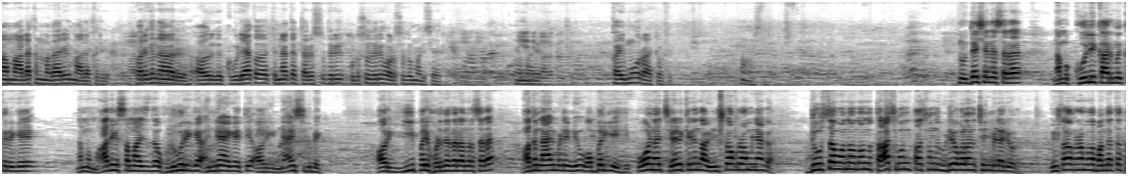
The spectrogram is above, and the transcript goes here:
ಆ ಮಾಲಕನ ಮಗ ರೀ ಮಾಲಕ ರೀ. ಹೊರಗಿನ ರೀ ಅವ್ರಿಗೆ ಕುಡಿಯಾಕ ತಿನ್ನಕ ತರಿಸೋದು ರೀ ಕುಡಿಸೋದು ರೀ ಹೊಡ್ಸೋದು ಮಾಡಿಸ್ಯಾರ ರೀ. ಕೈ ಮೂರು ಹೆಸರು? ಕೈಮೂರು ಆಟೋ ರೀ. ಹಾಂ ಸರ್. ಉದ್ದೇಶ ಏನೇ ಸರ, ನಮ್ಮ ಕೂಲಿ ಕಾರ್ಮಿಕರಿಗೆ, ನಮ್ಮ ಮಾದಿಗ ಸಮಾಜದ ಹುಡುಗರಿಗೆ ಅನ್ಯಾಯ ಆಗೈತಿ, ಅವ್ರಿಗೆ ನ್ಯಾಯ ಸಿಗಬೇಕು. ಅವ್ರಿಗೆ ಈ ಪರಿ ಹೊಡೆದಿದ್ದಾರೆ ಅಂದ್ರೆ ಸರ, ಅದನ್ನ ನಾನು ಮಾಡಿ ನೀವು ಒಬ್ಬರಿಗೆ ಫೋನ್ ಹಚ್ಚಿ ಹೇಳ್ಕಿರಿ, ನಾವು ಇನ್ಸ್ಟಾಗ್ರಾಮ್ನ್ಯಾಗ ದಿವಸ ಒಂದೊಂದೊಂದು ತಾಸು ಒಂದು ತಾಸು ಒಂದು ವಿಡಿಯೋಗಳನ್ನು ಚೇಂಜ್ ಮಾಡ್ಯಾರ ಇವರು. ಇನ್ಸ್ಟಾಗ್ರಾಮದ ಬಂದತ್ತ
